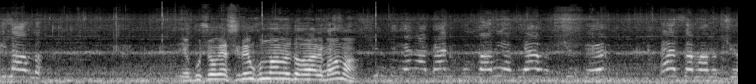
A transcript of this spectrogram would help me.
Pilavlık. E, bu çok eskiden kullanılırdı galiba ama. Şimdi gene ben kullanıyorum yavrum çünkü her zaman için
